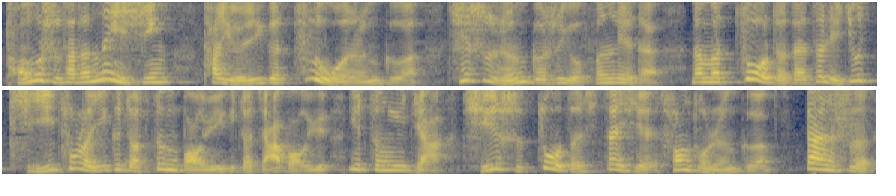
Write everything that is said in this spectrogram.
同时他的内心他有一个自我人格。其实人格是有分裂的。那么作者在这里就提出了一个叫曾宝玉，一个叫贾宝玉，一真一假。其实作者在写双重人格，但是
